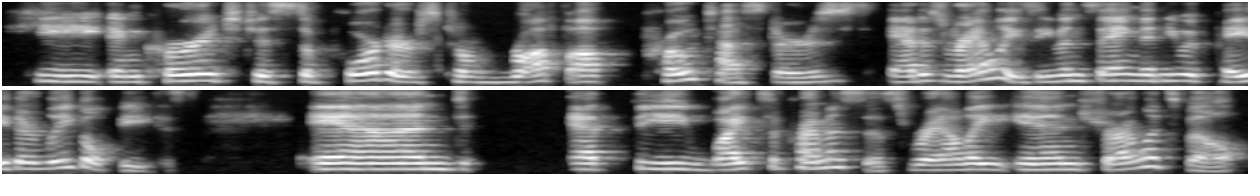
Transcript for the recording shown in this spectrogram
he encouraged his supporters to rough up protesters at his rallies, even saying that he would pay their legal fees. And at the white supremacist rally in Charlottesville,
